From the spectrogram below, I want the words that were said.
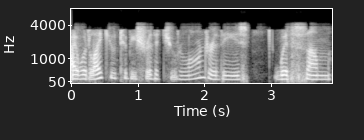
I would like you to be sure that you launder these with some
